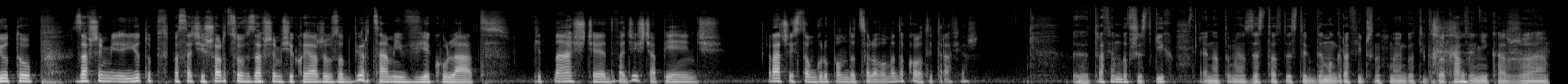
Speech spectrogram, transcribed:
YouTube, zawsze mi, YouTube w postaci shortsów zawsze mi się kojarzył z odbiorcami w wieku lat 15, 25, raczej z tą grupą docelową. A do kogo ty trafiasz? Y, trafiam do wszystkich, natomiast ze statystyk demograficznych mojego TikToka wynika, że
